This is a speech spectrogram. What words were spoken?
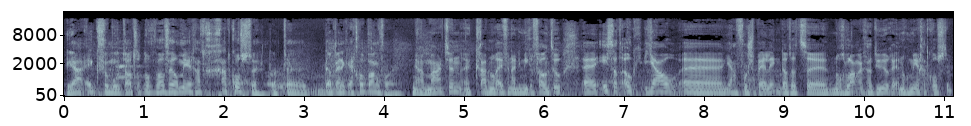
Ja, ik vermoed dat het nog wel veel meer gaat, gaat kosten. Dat, daar ben ik echt wel bang voor. Ja, Maarten, kruip nog even naar die microfoon toe. Is dat ook jouw ja, voorspelling dat het nog langer gaat duren en nog meer gaat kosten?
